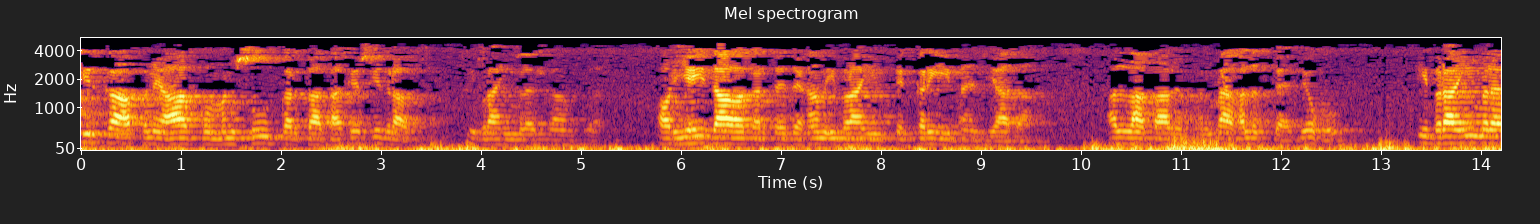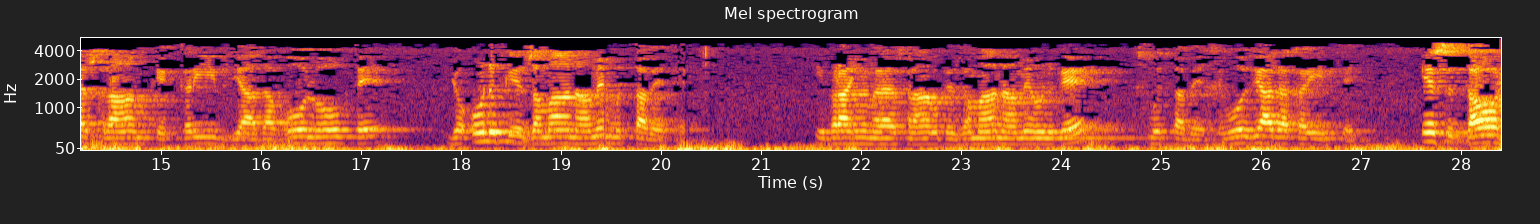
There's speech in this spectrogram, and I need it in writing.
فرقہ اپنے آپ کو منسوب کرتا تھا، کس کی ابراہیم علیہ السلام اور یہی دعویٰ کرتے تھے، ہم ابراہیم کے قریب ہیں زیادہ۔ اللہ تعالی فرما غلط کہتے ہو۔ ابراہیم علیہ السلام کے قریب زیادہ وہ لوگ تھے جو ان کے زمانہ میں متبع تھے۔ ابراہیم علیہ السلام کے زمانہ میں ان کے مستب تھے، وہ زیادہ قریب تھے۔ اس دور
